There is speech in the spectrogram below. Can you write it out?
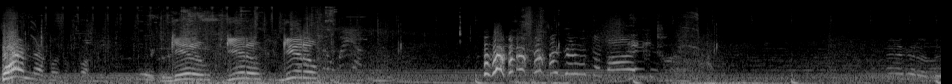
Bam that motherfucker! Get him, get him, get him. I got him with the mine! I got box.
